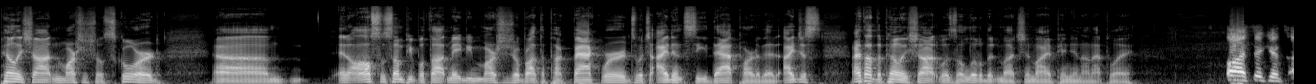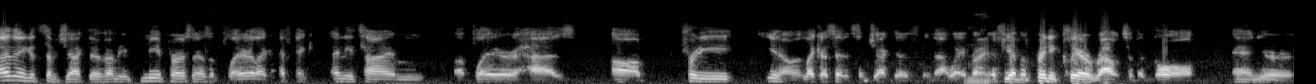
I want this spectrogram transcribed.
penalty shot, and Marchessault scored. Um, and also, some people thought maybe Marchessault brought the puck backwards, which I didn't see that part of it. I just I thought the penalty shot was a little bit much, in my opinion, on that play. Well, I think it's I think it's subjective. I mean, me personally as a player, like I think anytime a player has a pretty you know, like I said, it's subjective in that way. But right. if you have a pretty clear route to the goal and you're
